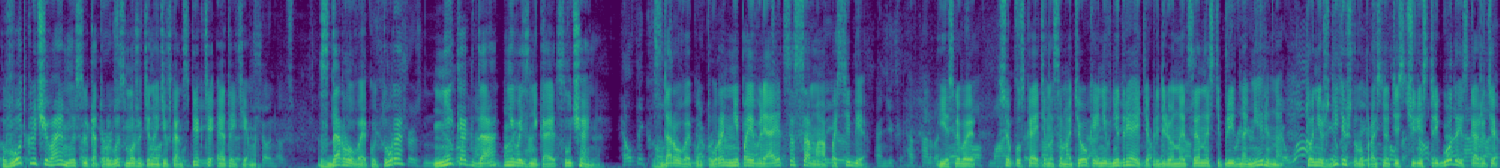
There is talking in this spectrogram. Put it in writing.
Вот ключевая мысль, которую вы сможете найти в конспекте этой темы. Здоровая культура никогда не возникает случайно. Здоровая культура не появляется сама по себе. Если вы все пускаете на самотек и не внедряете определенные ценности преднамеренно, то не ждите, что вы проснетесь через три года и скажете,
